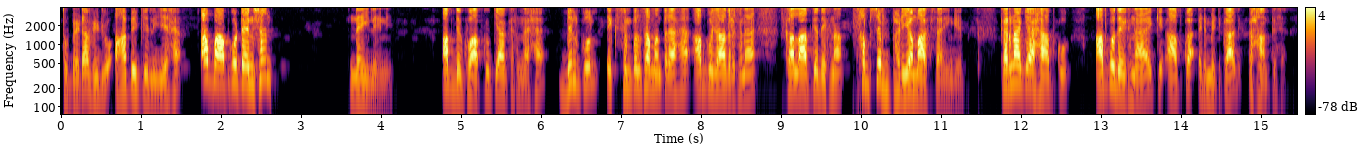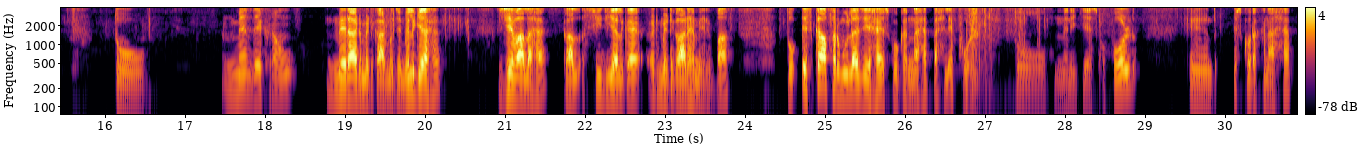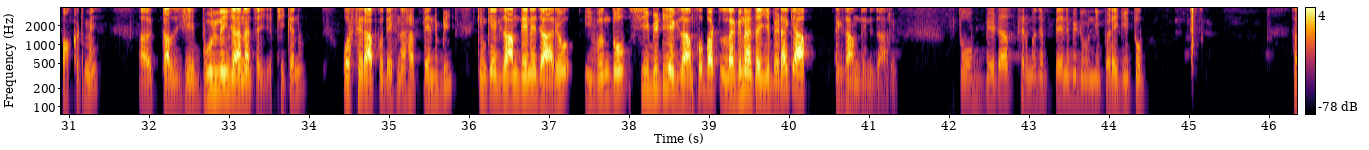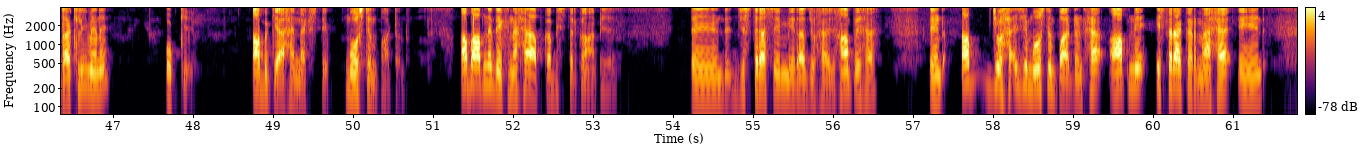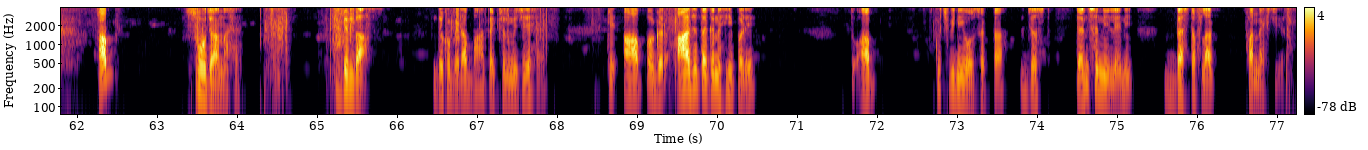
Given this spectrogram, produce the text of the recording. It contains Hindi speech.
तो बेटा वीडियो आप ही के लिए है, अब आपको टेंशन नहीं लेनी। अब देखो आपको क्या करना है। बिल्कुल एक सिंपल सा मंत्र है आपको याद रखना है कल आपके देखना सबसे बढ़िया मार्क्स आएँगे। करना क्या है आपको? आपको देखना है कि आपका एडमिट कार्ड कहाँ पे है। तो मैं देख रहा हूँ मेरा एडमिट कार्ड मुझे मिल गया है। ये वाला है कल सीजीएल का एडमिट कार्ड है मेरे पास। तो इसका फार्मूला ये है इसको करना है पहले फोल्ड तो मैंने किया इसको फोल्ड एंड इसको रखना है पॉकेट में। आ, कल ये भूल नहीं जाना चाहिए ठीक है ना? और फिर आपको देखना है पेन भी, क्योंकि एग्ज़ाम देने जा रहे हो इवन दो सी बी टी एग्ज़ाम हो बट लगना चाहिए बेटा कि आप एग्ज़ाम देने जा रहे हो। तो बेटा फिर मुझे पेन भी ढूंढनी पड़ेगी तो रख ली मैंने ओके अब क्या है नेक्स्ट स्टेप मोस्ट इंपॉर्टेंट अब आपने देखना है आपका बिस्तर कहाँ पे है। एंड जिस तरह से मेरा जो है, यहाँ पे है। एंड अब जो है, ये मोस्ट इंपॉर्टेंट है, आपने इस तरह करना है एंड अब सो जाना है। बिंदास। देखो बेटा, बात एक्चुअल में ये है कि आप अगर आज तक नहीं पढ़े तो आप कुछ भी नहीं हो सकता। जस्ट टेंशन नहीं लेनी। Best of luck for next year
